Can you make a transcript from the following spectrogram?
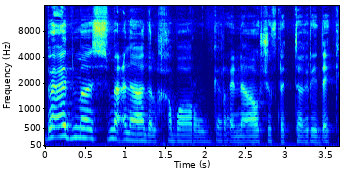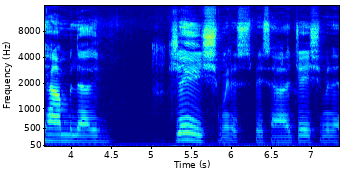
بعد ما سمعنا هذا الخبر وقريناه وشفنا التغريدة كاملة جيش من السبيسات جيش من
